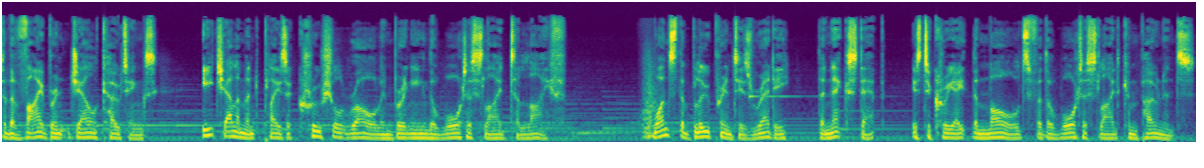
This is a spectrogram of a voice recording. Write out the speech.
to the vibrant gel coatings, each element plays a crucial role in bringing the water slide to life. Once the blueprint is ready, the next step is to create the molds for the water slide components.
